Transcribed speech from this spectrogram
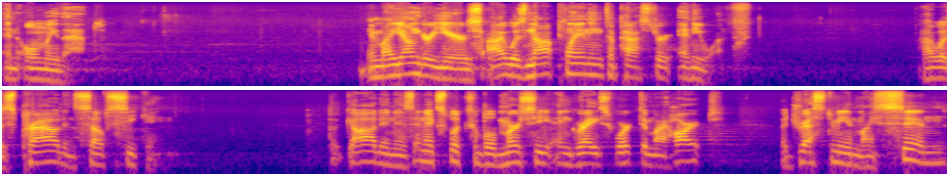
and only that. In my younger years, I was not planning to pastor anyone. I was proud and self seeking. But God, in His inexplicable mercy and grace, worked in my heart addressed me in my sin,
